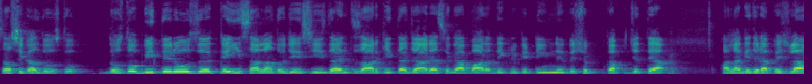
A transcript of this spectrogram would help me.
ਸਤਿ ਸ਼੍ਰੀ ਅਕਾਲ ਦੋਸਤੋ। ਦੋਸਤੋ, ਬੀਤੇ ਰੋਜ਼ ਕਈ ਸਾਲਾਂ ਤੋਂ ਜਿਸ ਚੀਜ਼ ਦਾ ਇੰਤਜ਼ਾਰ ਕੀਤਾ ਜਾ ਰਿਹਾ ਸੀਗਾ, ਭਾਰਤ ਦੀ ਕ੍ਰਿਕਟ ਟੀਮ ਨੇ ਵਿਸ਼ਵ ਕੱਪ ਜਿੱਤਿਆ। ਹਾਲਾਂਕਿ ਜਿਹੜਾ ਪਿਛਲਾ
